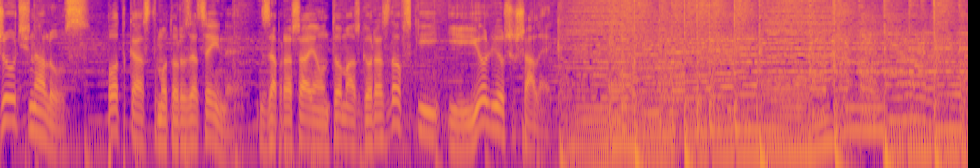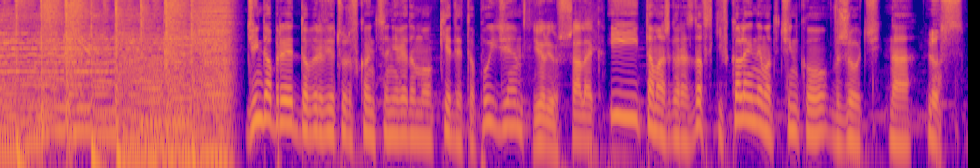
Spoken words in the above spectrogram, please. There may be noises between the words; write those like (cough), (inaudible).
Wrzuć na luz. Podcast motoryzacyjny. Zapraszają Tomasz Gorazdowski i Juliusz Szalek. Dzień dobry, dobry wieczór w końcu, nie wiadomo kiedy to pójdzie. Juliusz Szalek. I Tomasz Gorazdowski w kolejnym odcinku Wrzuć na luz.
